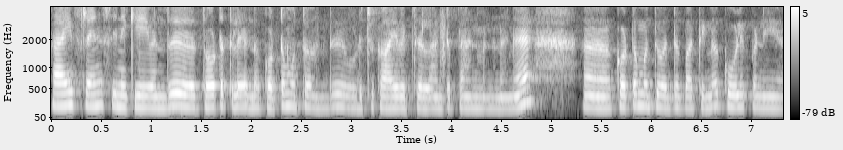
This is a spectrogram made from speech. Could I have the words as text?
ஹாய் ஃப்ரெண்ட்ஸ் இன்றைக்கி வந்து தோட்டத்தில் இருந்த கொட்டை முத்தை வந்து ஒடிச்சு காய வச்சிடலான்ட்டு பிளான் பண்ணினாங்க. கொட்டை முத்து வந்து பார்த்திங்கன்னா கோழி பண்ணையை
